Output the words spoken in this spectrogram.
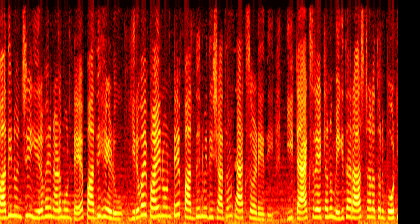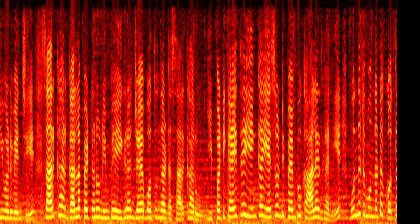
పది నుంచి ఇరవై నడుముంటే పదిహేడు. ఇరవై పైన ఉంటే పద్దెనిమిది శాతం ట్యాక్స్ పడేది. ఈ ట్యాక్స్ రేట్లను మిగతా రాష్ట్రాలతో పోటీ పడి పెంచి సర్కార్ గల్లపెట్టను నింపే ఇగ్రం చేయబోతుందట సర్కారు. ఇప్పటికైతే ఇంకా ఎసొంటి పెంపు కాలేదు గాని ముందట ముందట కొత్త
